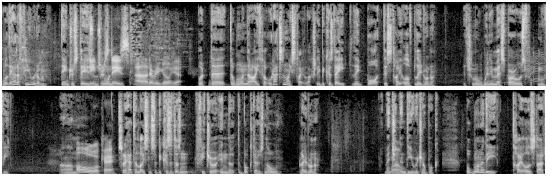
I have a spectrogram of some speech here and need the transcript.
well, they had a few of them. Dangerous Days dangerous days? Ah, there we go. Yeah, But the the one that I thought, oh, that's a nice title actually, because they they bought this title of Blade Runner. It's from a William S. Burroughs movie. oh, okay. So they had to license it because it doesn't feature in the, the book. There's no Blade Runner mentioned Wow. in the original book. But one of the titles that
